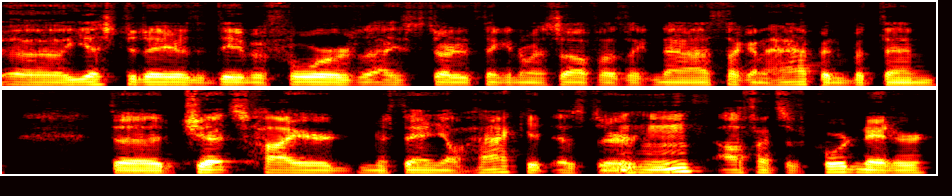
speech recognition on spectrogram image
uh, yesterday or the day before, I started thinking to myself, I was like, "Nah, that's not going to happen." But then the Jets hired Nathaniel Hackett as their Mhm. offensive coordinator,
